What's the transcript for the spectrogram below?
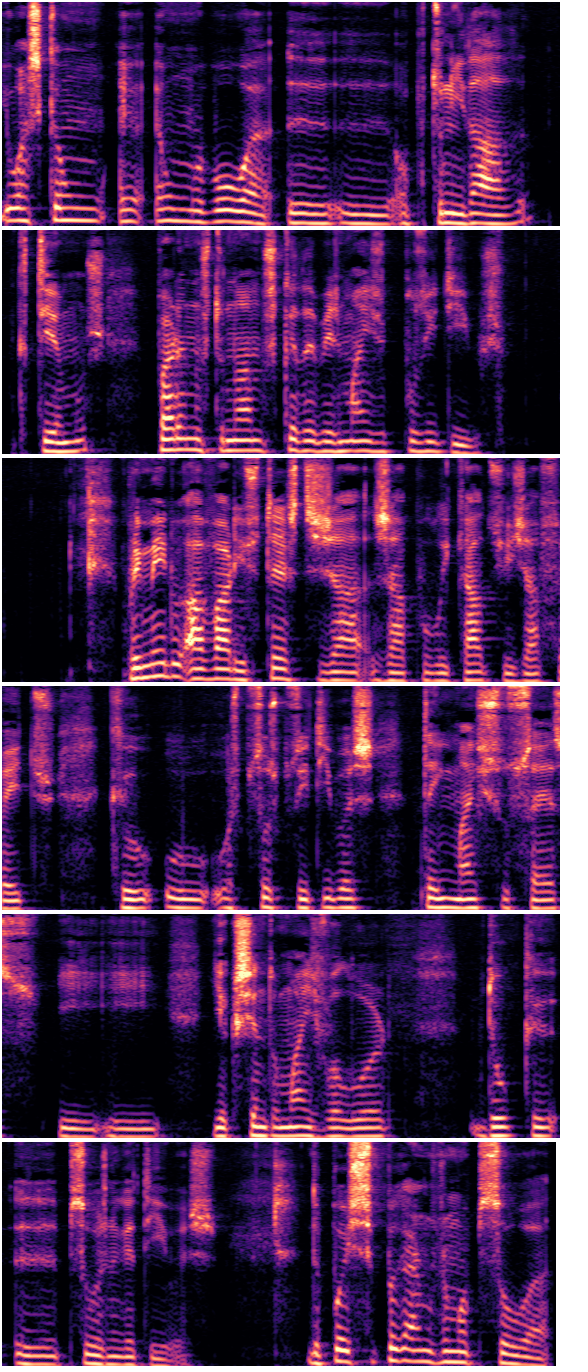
eu acho que é, um, é, é uma boa uh, uh, oportunidade que temos para nos tornarmos cada vez mais positivos. Primeiro, há vários testes já, já publicados e já feitos que o, as pessoas positivas têm mais sucesso e, e, e acrescentam mais valor do que uh, pessoas negativas. Depois, se pegarmos numa pessoa,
